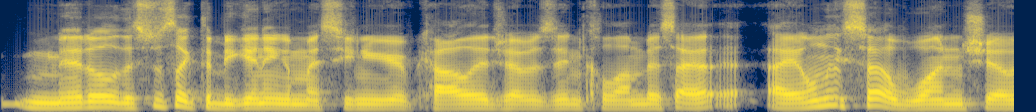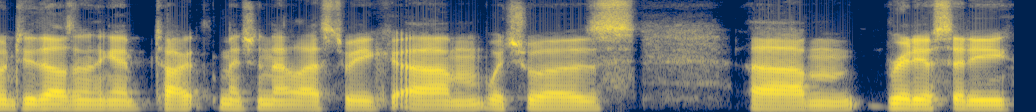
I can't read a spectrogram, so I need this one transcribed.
middle. This was like the beginning of my senior year of college. I was in Columbus. I I only saw one show in 2000. I think I talked mentioned that last week, um, which was um, Radio City,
